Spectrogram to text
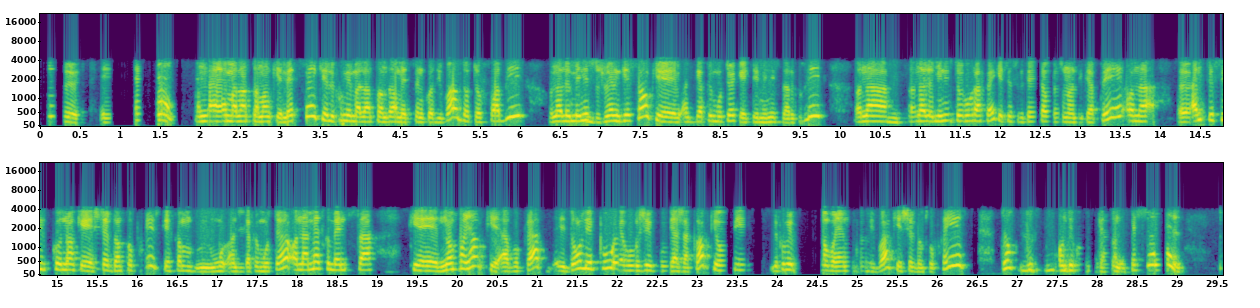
On a un malentendant qui est médecin, qui est le premier malentendant médecin de Côte d'Ivoire, Dr. Fwabi. On a le ministre Joël Guesson, qui est handicapé moteur, qui a été ministre de la République. On a, on a le ministre Raphaël, qui était secrétaire de personnes handicapées. On a euh, Anne-Cécile Conan, qui est chef d'entreprise, qui est femme handicapée moteur. On a Maître Mensa, qui est non-voyant, qui est avocat, et dont l'époux est Roger Goudia Jacob, qui est aussi le premier non-voyant de Côte d'Ivoire, qui est chef d'entreprise. Donc, on découvre des personnes exceptionnelles,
